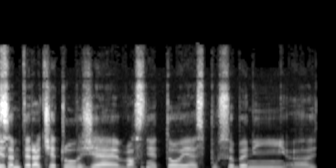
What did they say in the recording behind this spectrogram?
Je- jsem teda četl, že vlastně to je způsobený eh,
